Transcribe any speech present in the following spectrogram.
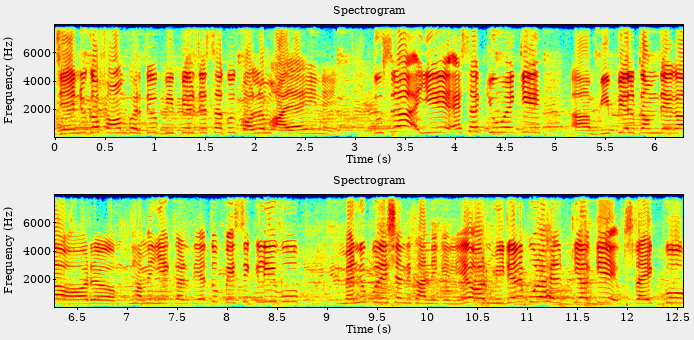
जेएनयू का फॉर्म भरते हुए बीपीएल जैसा कोई कॉलम आया ही नहीं। दूसरा ये ऐसा क्यों है कि बीपीएल कम देगा और हमने ये कर दिया? तो बेसिकली वो मैनिपुलेशन दिखाने के लिए और मीडिया ने पूरा हेल्प किया कि स्ट्राइक को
